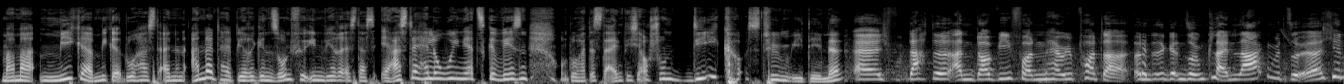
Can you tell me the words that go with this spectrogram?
Mama Mika. Mika, du hast einen anderthalbjährigen Sohn. Für ihn wäre es das erste Halloween jetzt gewesen. Und du hattest eigentlich auch schon die Kostümidee, ne? Äh, ich dachte an Dobby von Harry Potter. Und in so einem kleinen Laken mit so Öhrchen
